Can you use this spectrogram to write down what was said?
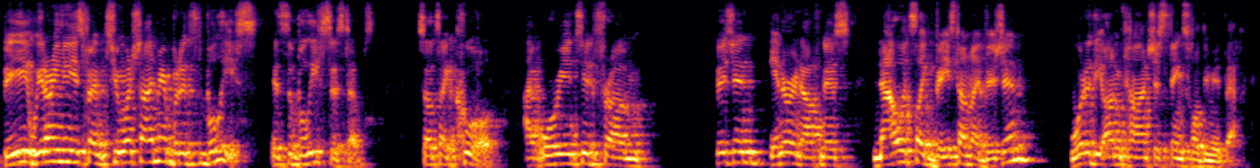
B, we don't even need to spend too much time here, but it's the beliefs. It's the belief systems. So it's like, cool. I've oriented from vision, inner enoughness. Now it's like based on my vision, what are the unconscious things holding me back?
